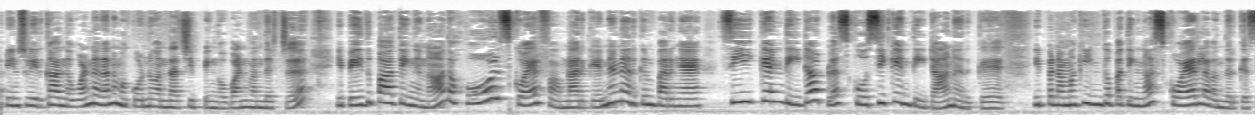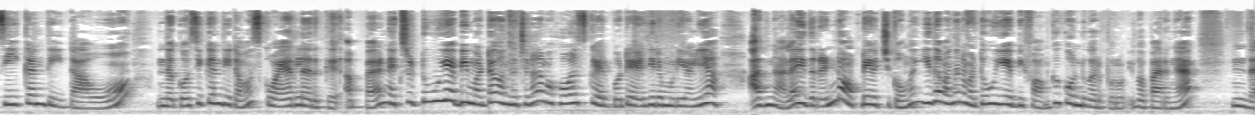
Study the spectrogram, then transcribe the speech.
அப்படின்னு சொல்லியிருக்கா அந்த ஒன்னை தான் நம்ம கொண்டு வந்தாச்சு. இப்போ இங்கே ஒன் வந்துருச்சு. இப்போ இது பார்த்தீங்கன்னா அந்த ஹோல் ஸ்கொயர் ஃபார்ம்லாம் இருக்குது என்னென்ன இருக்குன்னு பாருங்கள் சீக்கன் தீட்டா ப்ளஸ் கொசிக்கன் தீட்டான்னு இருக்குது இப்போ நமக்கு இங்கே பார்த்தீங்கன்னா ஸ்கொயர் ஸ்கொயரில் வந்திருக்கு. சீக்கன் தீட்டாவும் இந்த கொசிக்கன் தீட்டாவும் ஸ்கொயரில் இருக்குது அப்போ நெக்ஸ்ட் டூ ஏபி மட்டும் வந்துச்சுன்னா நம்ம ஹோல் ஸ்கொயர் போட்டு எழுதிட முடியும் இல்லையா? அதனால இது ரெண்டும் அப்படியே வச்சுக்கோங்க. இதை வந்து நம்ம டூ ஏபி ஃபார்முக்கு கொண்டு வர போகிறோம் இப்போ பாருங்க. இந்த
